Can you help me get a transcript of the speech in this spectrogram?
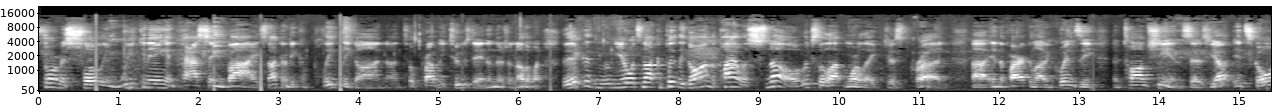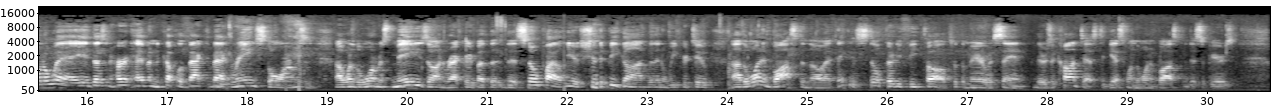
storm is slowly weakening passing by. It's not going to be completely gone until probably Tuesday, and then there's another one. Could, you know what's not completely gone? The pile of snow. Looks a lot more like just crud uh, in the parking lot in Quincy. And Tom Sheehan says, yep, it's going away. It doesn't hurt having a couple of back-to-back -back rainstorms and uh, one of the warmest Mays on record, but the, the snow pile here should be gone within a week or two. Uh, the one in Boston, though, I think is still 30 feet tall. That's what the mayor was saying. There's a contest to guess when the one in Boston disappears.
